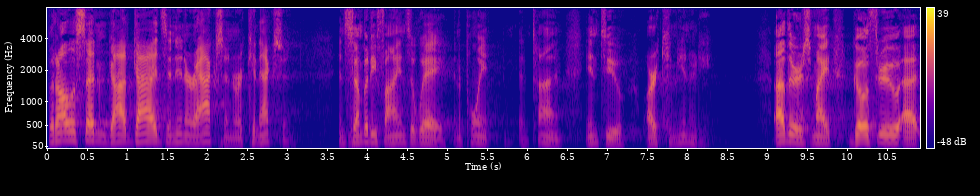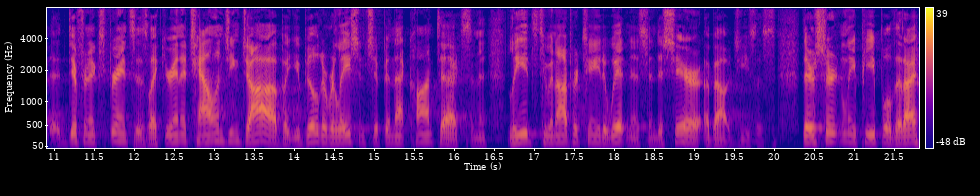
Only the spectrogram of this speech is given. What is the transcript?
but all of a sudden God guides an interaction or a connection. and somebody finds a way and a point and time into our community. Others might go through uh, different experiences, like you're in a challenging job, but you build a relationship in that context, and it leads to an opportunity to witness and to share about Jesus. There are certainly people that I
